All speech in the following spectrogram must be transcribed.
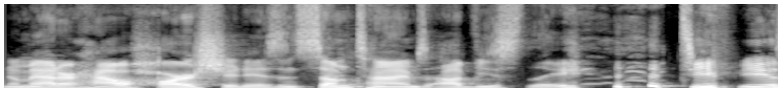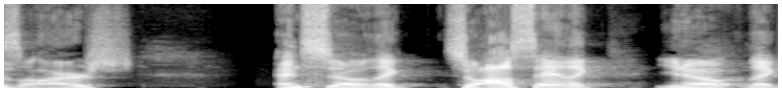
No matter how harsh it is and sometimes obviously TV is harsh. And so like so I'll say like you know, like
